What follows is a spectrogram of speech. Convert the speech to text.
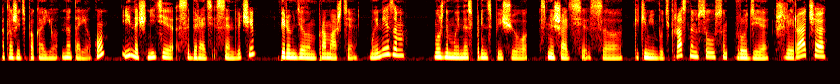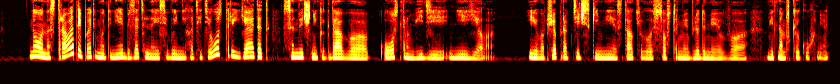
отложите пока ее на тарелку и начните собирать сэндвичи. Первым делом промажьте майонезом. Можно майонез, в принципе, еще смешать с каким-нибудь красным соусом, вроде шрирача, но он островатый, поэтому это не обязательно, если вы не хотите острый. Я этот сэндвич никогда в остром виде не ела. И вообще практически не сталкивалась с острыми блюдами в вьетнамской кухне.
